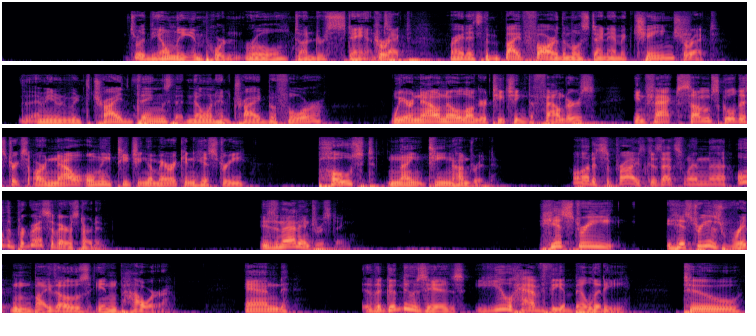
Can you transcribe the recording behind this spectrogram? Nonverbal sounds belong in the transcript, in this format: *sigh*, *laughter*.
It's really the only important role to understand. Correct. Right? It's the, by far the most dynamic change. Correct. I mean, we've tried things that no one had tried before. We are now no longer teaching the founders. In fact, some school districts are now only teaching American history post 1900. Oh, a surprise, because that's when, uh, oh, the progressive era started. Isn't that interesting? History, history is written by those in power. And the good news is you have the ability to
